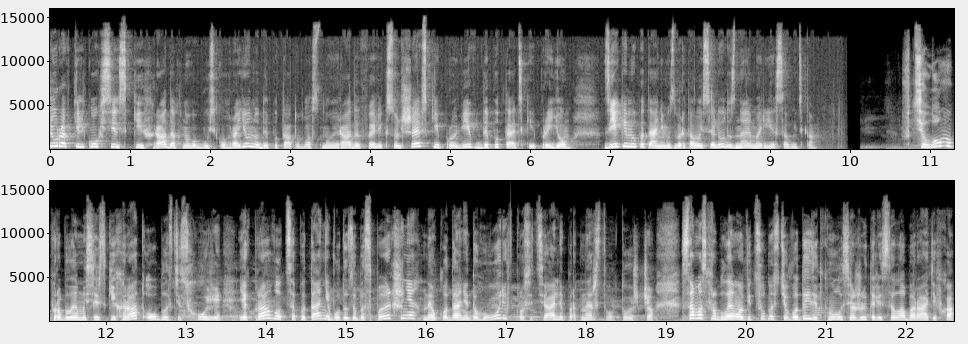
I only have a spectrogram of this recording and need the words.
Вчора в кількох сільських радах Новобузького району депутат обласної ради Фелікс Ольшевський провів депутатський прийом. З якими питаннями зверталися люди, знає Марія Савицька. В цілому проблеми сільських рад області схожі. Як правило, це питання водозабезпечення, неукладання договорів про соціальне партнерство тощо. Саме з проблемою відсутності води зіткнулися жителі села Баратівка.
